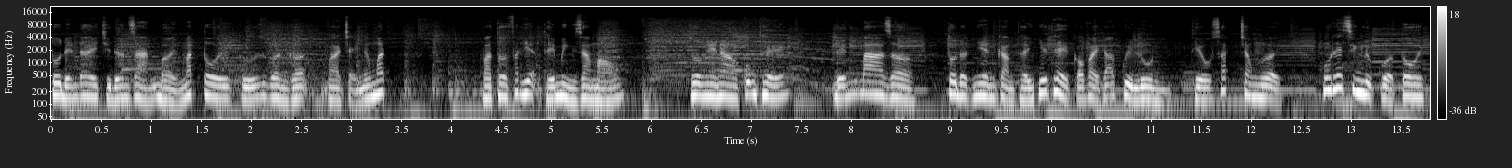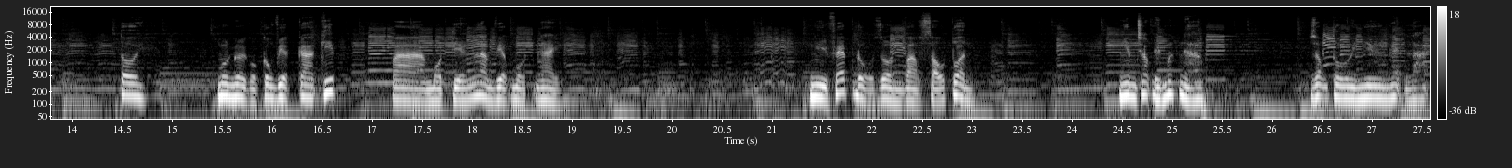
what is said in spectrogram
Tôi đến đây chỉ đơn giản bởi mắt tôi cứ gần gợn và chảy nước mắt Và tôi phát hiện thấy mình ra máu Rồi ngày nào cũng thế Đến 3 giờ tôi đột nhiên cảm thấy như thể có vài gã quỷ lùn thiếu sắt trong người hút hết sinh lực của tôi. Tôi, một người của công việc ca kíp, và một tiếng làm việc một ngày. Nghỉ phép đổ dồn vào 6 tuần. Nghiêm trọng đến mức nào? Giọng tôi như nghẹn lại.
